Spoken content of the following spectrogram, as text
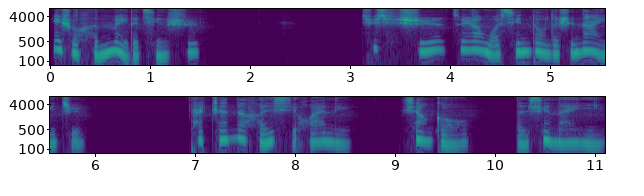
一首很美的情诗。却其实最让我心动的是那一句：“他真的很喜欢你，像狗，本性难移。”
